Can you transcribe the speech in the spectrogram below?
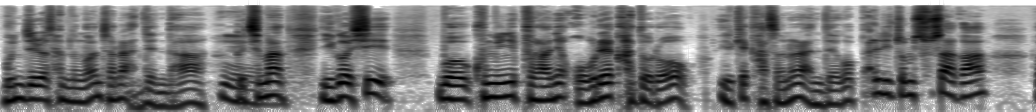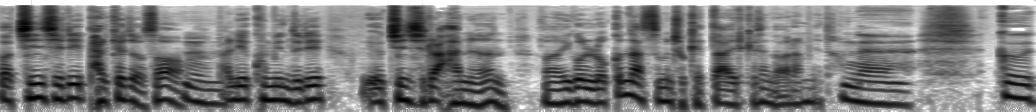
문제를 삼는 건 저는 안 된다. 예. 그렇지만 이것이 뭐 국민이 불안이 오래 가도록 이렇게 가서는 안 되고 빨리 좀 수사가 어, 진실이 밝혀져서 음. 빨리 국민들이 진실을 아는 어, 이걸로 끝났으면 좋겠다 이렇게 생각을 합니다. 네. 그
